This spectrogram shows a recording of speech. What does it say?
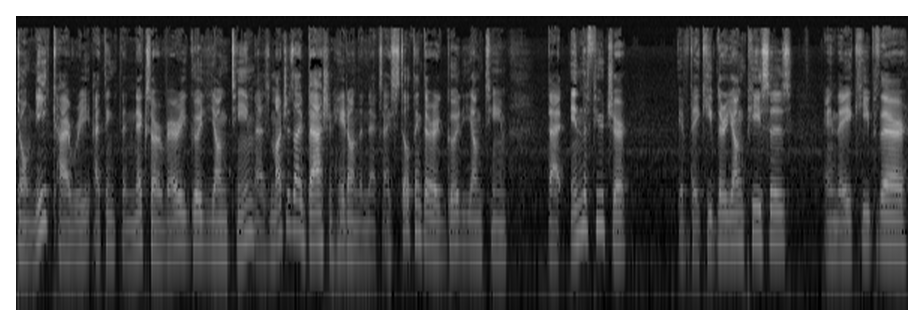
don't need Kyrie. I think the Knicks are a very good young team. As much as I bash and hate on the Knicks, I still think they're a good young team that in the future, if they keep their young pieces and they keep their,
